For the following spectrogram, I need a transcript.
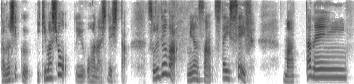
楽しく生きましょうというお話でした。それでは、皆さん、stay safe. またねー。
